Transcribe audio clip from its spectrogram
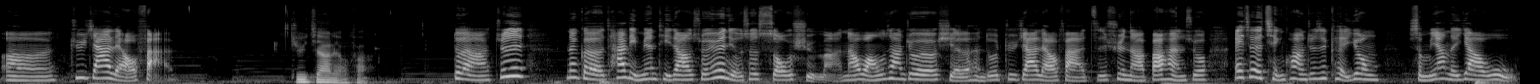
呃，居家疗法。居家疗法，对啊，就是那个它里面提到说，因为你有时候搜寻嘛，然后网络上就有写了很多居家疗法资讯啊，包含说，哎，这个情况就是可以用什么样的药物，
